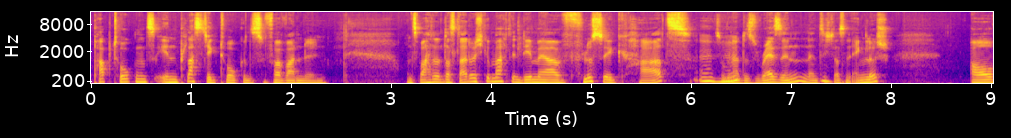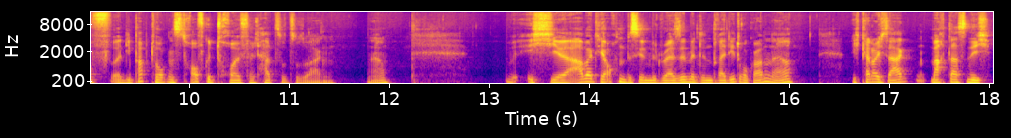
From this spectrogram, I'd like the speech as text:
Pub-Tokens in Plastik-Tokens zu verwandeln. Und zwar hat er das dadurch gemacht, indem er Flüssigharz, mhm. sogenanntes Resin, nennt sich das in Englisch, auf die Pub-Tokens draufgeträufelt hat, sozusagen. Ja ich äh, arbeite ja auch ein bisschen mit Resin, mit den 3D-Druckern. Ja. Ich kann euch sagen, macht das nicht.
